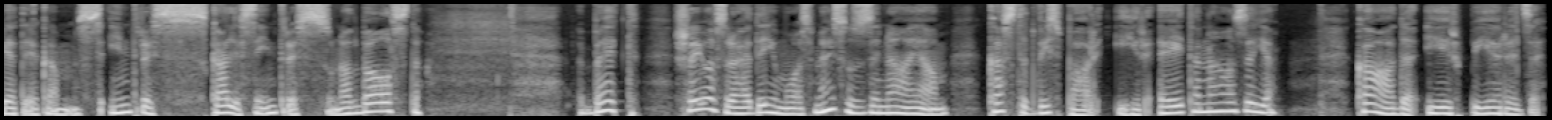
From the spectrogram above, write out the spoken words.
pietiekams intereses, skaļas intereses un atbalsta, bet šajos raidījumos mēs uzzinājām, kas tad vispār ir eitanāzija, kāda ir pieredze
